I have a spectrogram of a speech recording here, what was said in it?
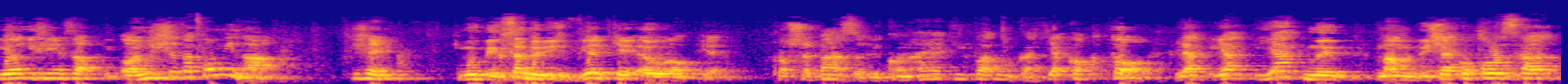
I oni się, nie zap, oni się zapomina. Dzisiaj mówię, chcemy być w wielkiej Europie. Proszę bardzo, tylko na jakich warunkach? Jako kto? Jak, jak, jak my mamy być? Jako Polska?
